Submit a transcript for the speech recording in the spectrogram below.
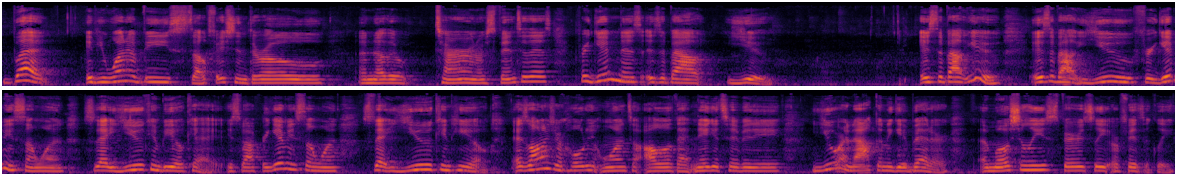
But if you want to be selfish and throw another turn or spin to this. Forgiveness is about you. It's about you. It's about you forgiving someone so that you can be okay. It's about forgiving someone so that you can heal. As long as you're holding on to all of that negativity, you are not going to get better emotionally, spiritually, or physically.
